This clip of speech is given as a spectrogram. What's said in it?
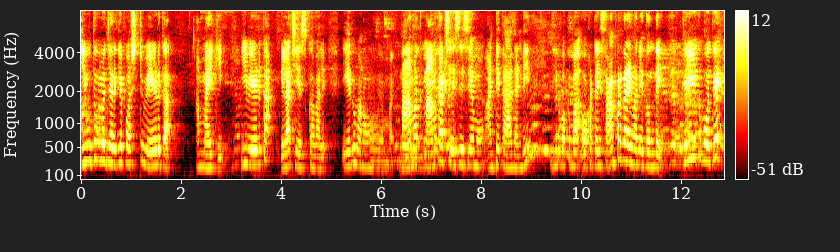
జీవితంలో జరిగే ఫస్ట్ వేడుక అమ్మాయికి. ఈ వేడుక ఇలా చేసుకోవాలి. ఏదో మనం నామ నామకాకు చేసేసాము అంటే కాదండి. దీని ఒక ఒకటి సాంప్రదాయం అనేది ఉంది. తెలియకపోతే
